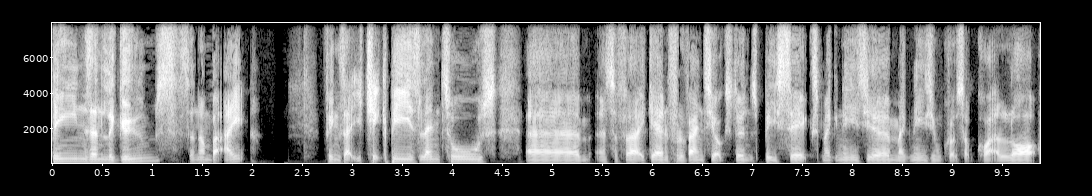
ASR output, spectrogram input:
Beans and legumes, so number eight. Things like your chickpeas, lentils, um, and stuff like that. Again, full of antioxidants, B6, magnesium. Magnesium crops up quite a lot.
